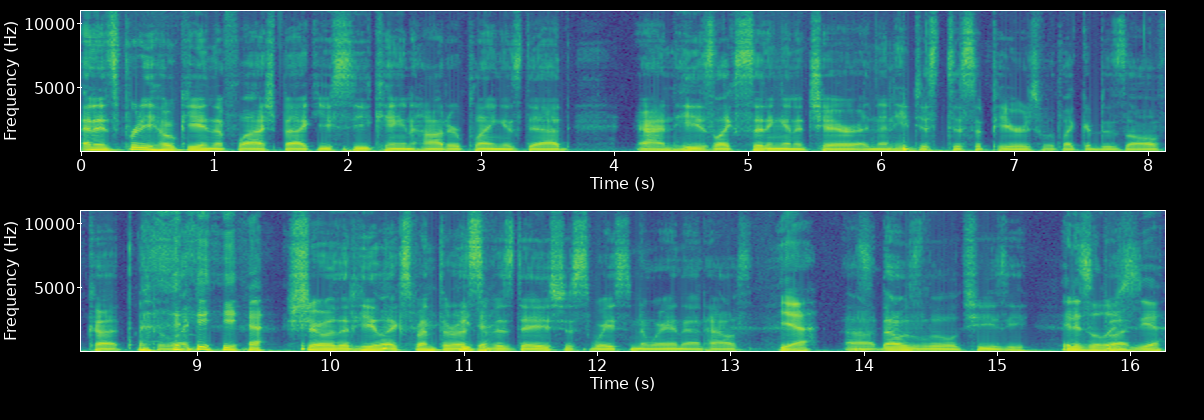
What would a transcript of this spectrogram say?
and it's pretty hokey in the flashback. You see Kane Hodder playing his dad, and he's like sitting in a chair, and then he just disappears with like a dissolve cut to like yeah. show that he like spent the rest of his days just wasting away in that house. Yeah. Uh, that was a little cheesy, It is a little, But- yeah.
